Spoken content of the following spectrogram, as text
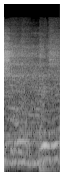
It's a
